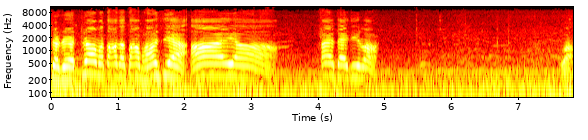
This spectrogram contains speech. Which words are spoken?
这是这么大的大螃蟹，哎呀，太带劲了！哇，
